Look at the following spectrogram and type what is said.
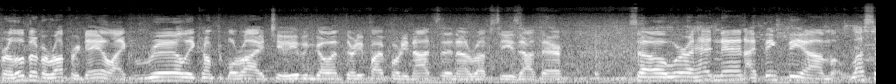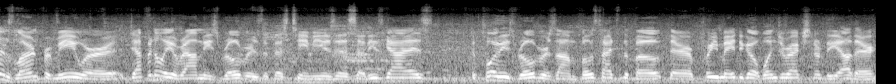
for a little bit of a rougher day, like really comfortable ride too, even going 35, 40 knots in uh, rough seas out there. So we're heading in. I think the um, lessons learned for me were definitely around these rovers that this team uses. So these guys deploy these rovers on both sides of the boat. They're pre-made to go one direction or the other.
